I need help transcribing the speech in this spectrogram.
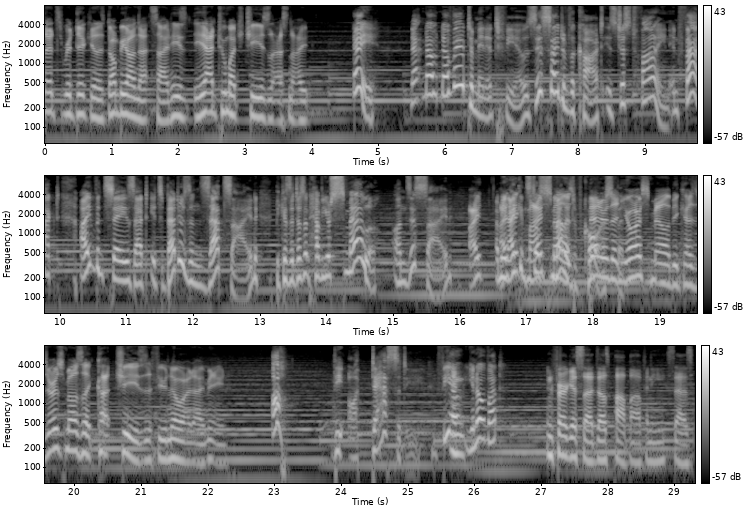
That's ridiculous. Don't be on that side. He's he had too much cheese last night. Hey, now, now, now, wait a minute, Theo. This side of the cart is just fine. In fact, I would say that it's better than that side because it doesn't have your smell on this side. I I mean, I think can still smell it, is of course. Better than but- your smell because yours smells like cut cheese. If you know what I mean. Oh, the audacity. Theo, And- you know what? And Fergus uh, does pop up and he says,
